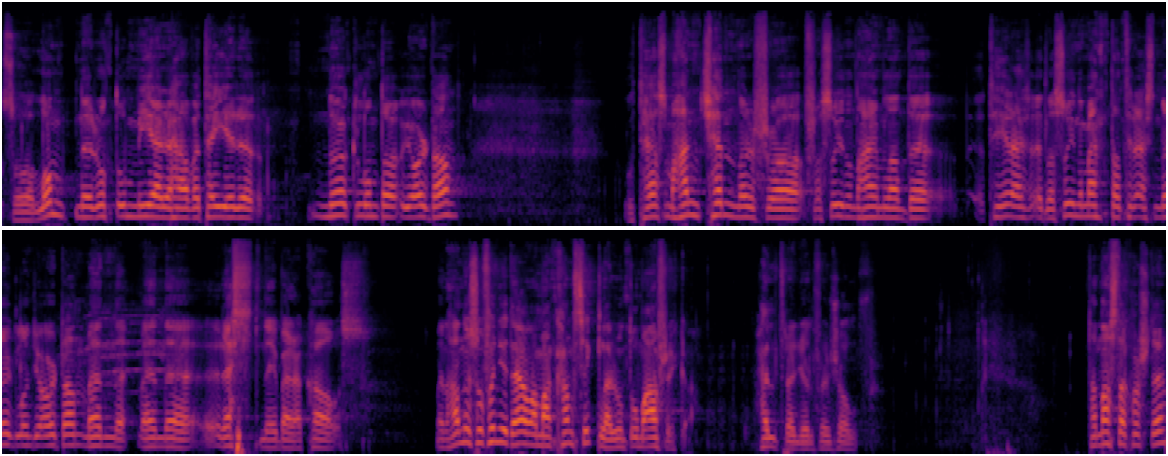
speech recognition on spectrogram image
så landene rundt om Miare her, vi teier nøklunda i Jordan. Og det som han kjenner fra, fra Søyden heimlandet, till eller så inne mentan till resten Nörglund i Ordan men men resten är bara kaos. Men han har så funnit det att man kan cykla runt om Afrika. Helt än för en själv. Ta nästa korset.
